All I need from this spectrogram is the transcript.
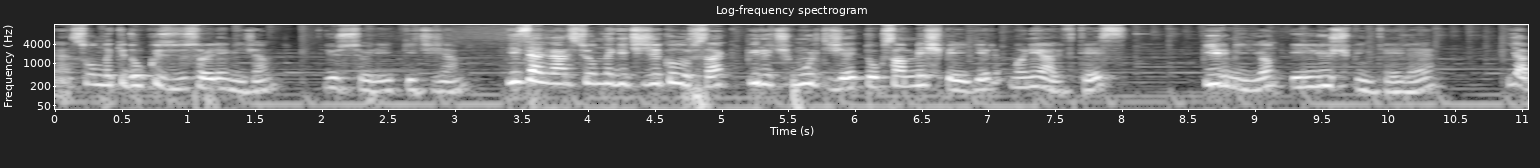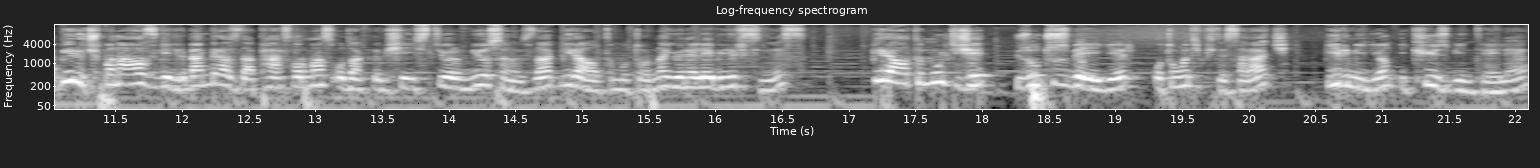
Yani sondaki 900'ü söylemeyeceğim. Düz söyleyip geçeceğim. Dizel versiyonuna geçecek olursak 1.3 Multijet 95 beygir, manuel vites, 1 milyon 53 bin TL. Ya 1.3 bana az gelir ben biraz daha performans odaklı bir şey istiyorum diyorsanız da 1.6 motoruna yönelebilirsiniz. 1.6 Multijet 130 beygir otomatik vites araç 1 milyon 200 bin TL.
